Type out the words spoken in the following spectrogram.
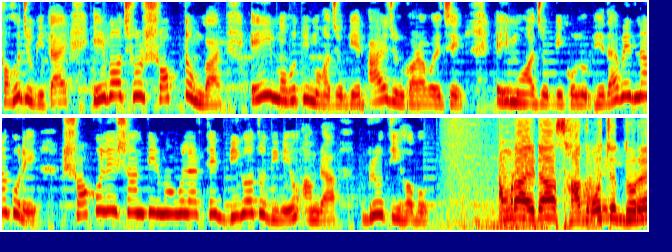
সহযোগিতায় এবছর সপ্তমবার এই মহতি মহাযজ্ঞের আয়োজন করা হয়েছে। এই মহাযজ্ঞে কোনো ভেদাভেদ না করে সকলের শান্তির মঙ্গলার্থে বিগত দিনেও আমরা ব্রতী হব। আমরা এটা সাত বছর ধরে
